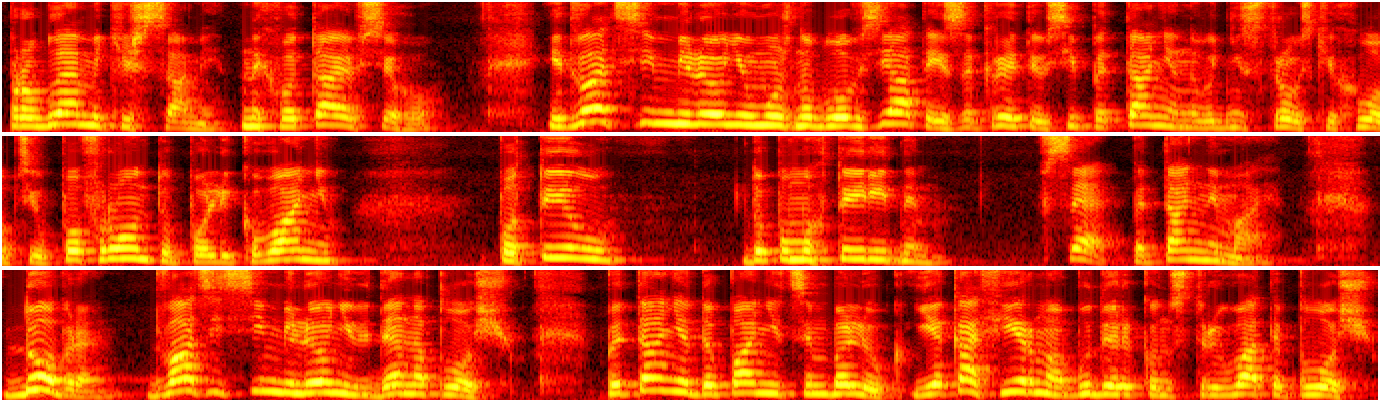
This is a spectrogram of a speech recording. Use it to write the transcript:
проблеми ті ж самі, не вистачає всього. І 27 мільйонів можна було взяти і закрити всі питання новодністровських хлопців по фронту, по лікуванню, по тилу, допомогти рідним. Все, питань немає. Добре, 27 мільйонів йде на площу. Питання до пані Цимбалюк: яка фірма буде реконструювати площу?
